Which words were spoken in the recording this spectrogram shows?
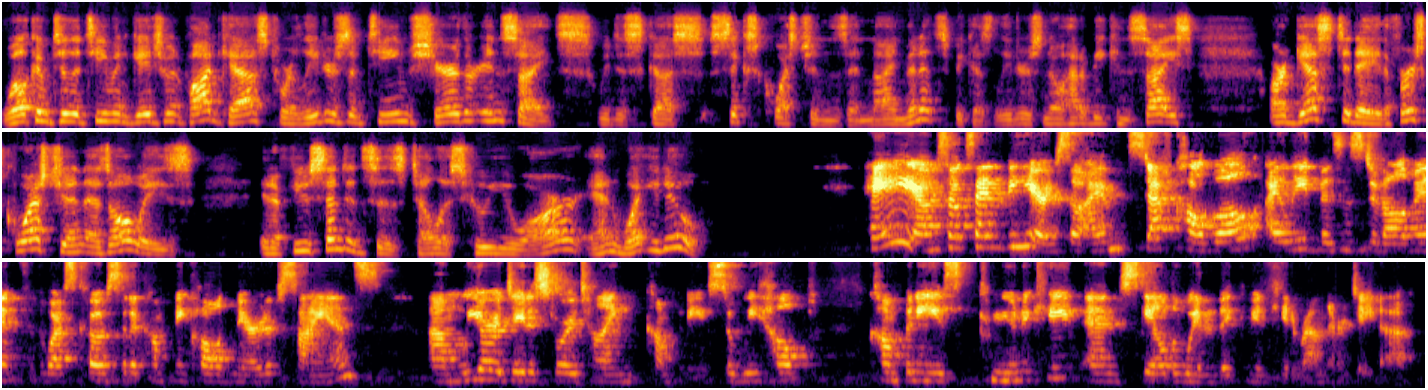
Welcome to the Team Engagement Podcast, where leaders of teams share their insights. We discuss six questions in nine minutes because leaders know how to be concise. Our guest today, the first question, as always, in a few sentences, tell us who you are and what you do. Hey, I'm so excited to be here. So, I'm Stef Caldwell. I lead business development for the West Coast at a company called Narrative Science. Um, we are a data storytelling company, so we help companies communicate and scale the way that they communicate around their data.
